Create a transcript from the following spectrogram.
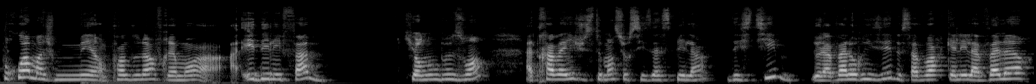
Pourquoi moi je mets un point d'honneur vraiment à, aider les femmes? Qui en ont besoin, à travailler justement sur ces aspects-là d'estime, de la valoriser, de savoir quelle est la valeur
